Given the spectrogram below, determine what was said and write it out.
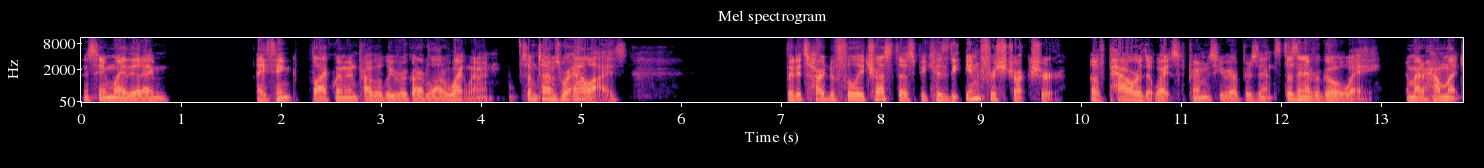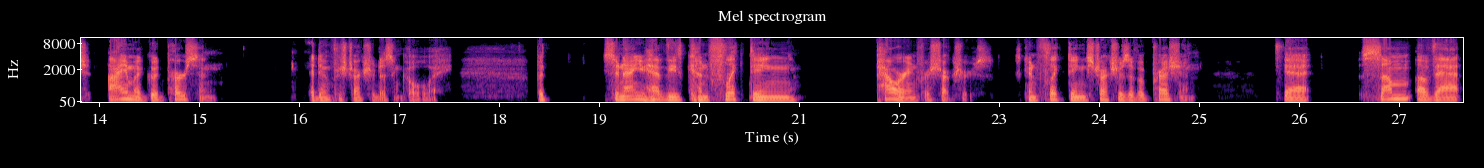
The same way that I'm I think black women probably regard a lot of white women. Sometimes we're allies, but it's hard to fully trust us because the infrastructure of power that white supremacy represents doesn't ever go away. No matter how much I'm a good person, that infrastructure doesn't go away. But so now you have these conflicting power infrastructures, conflicting structures of oppression that some of that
